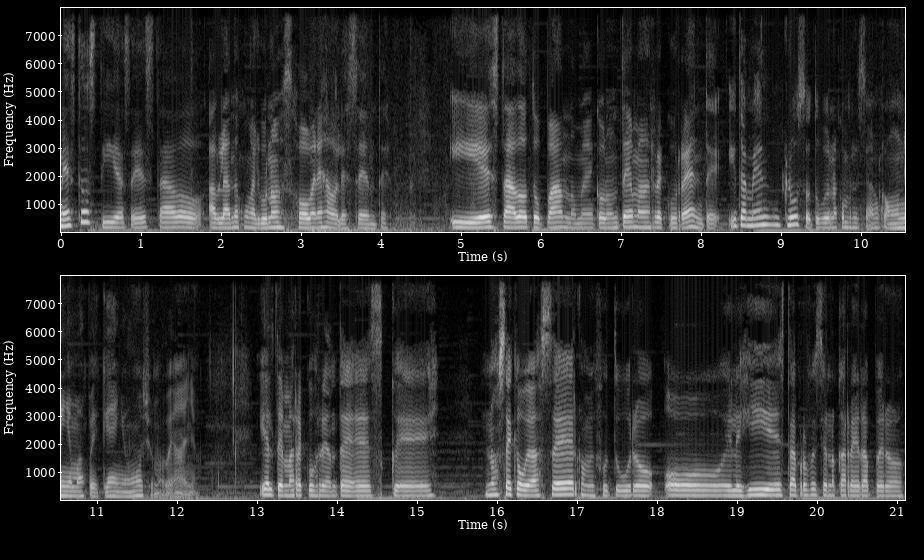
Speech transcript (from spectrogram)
En estos días he estado hablando con algunos jóvenes adolescentes y he estado topándome con un tema recurrente y también incluso tuve una conversación con un niño más pequeño, 8 o 9 años. Y el tema recurrente es que no sé qué voy a hacer con mi futuro o elegí esta profesión o carrera, pero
